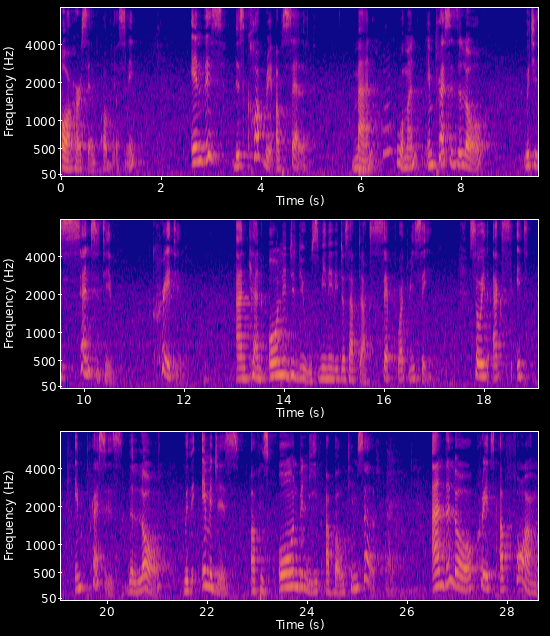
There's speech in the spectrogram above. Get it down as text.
or herself, obviously. In this discovery of self, man, woman impresses the law, which is sensitive, creative, and can only deduce, meaning it just have to accept what we say. So it, it impresses the law with the images of his own belief about himself. And the law creates a form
